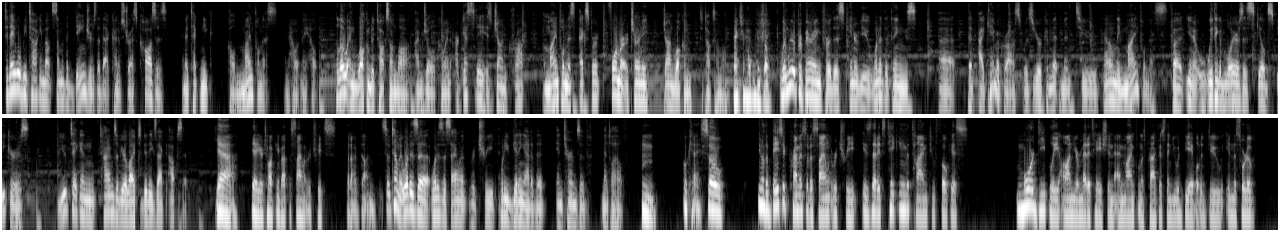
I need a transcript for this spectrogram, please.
Today, we'll be talking about some of the dangers that that kind of stress causes and a technique called mindfulness and how it may help. Hello, and welcome to Talks on Law. I'm Joel Cohen. Our guest today is Jon Krop, a mindfulness expert, former attorney. Jon, welcome to Talks on Law. Thanks for having me, Joel. When we were preparing for this interview, one of the things uh, that I came across was your commitment to not only mindfulness, but you know, we think of lawyers as skilled speakers. You've taken times of your life to do the exact opposite. Yeah. Yeah. You're talking about the silent retreats that I've done. So tell me, what is a what is a silent retreat? What are you getting out of it in terms of mental health? Hmm. Okay. So, you know, the basic premise of a silent retreat is that it's taking the time to focus more deeply on your meditation and mindfulness practice than you would be able to do in the sort of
